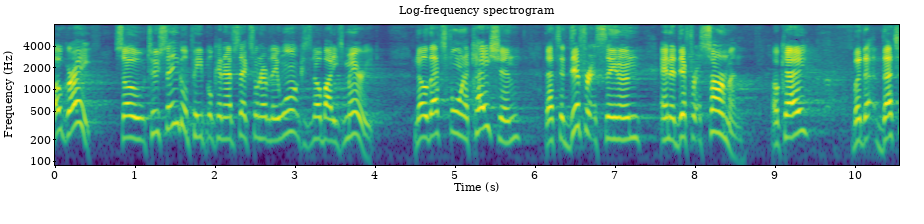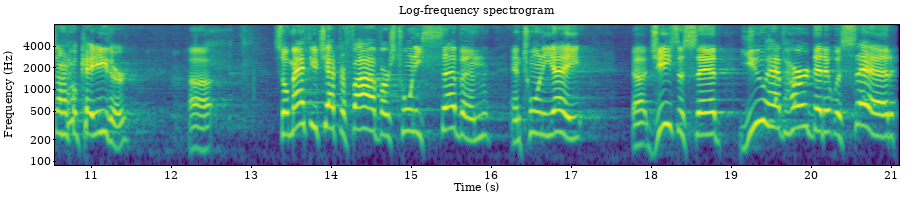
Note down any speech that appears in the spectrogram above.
oh, great. So two single people can have sex whenever they want because nobody's married. No, that's fornication. That's a different sin and a different sermon, okay? But th- that's not okay either. Uh, so, Matthew chapter 5, verse 27 and 28, uh, Jesus said, You have heard that it was said,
